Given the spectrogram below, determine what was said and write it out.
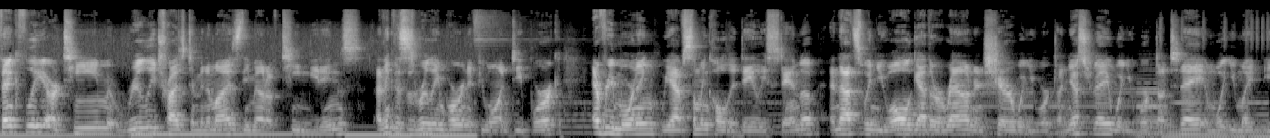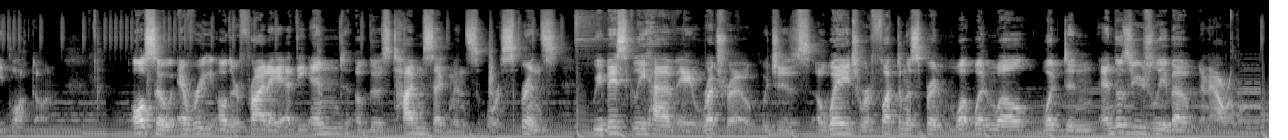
Thankfully, our team really tries to minimize the amount of team meetings. I think this is really important if you want deep work. Every morning, we have something called a daily stand up, and that's when you all gather around and share what you worked on yesterday, what you worked on today, and what you might be blocked on. Also, every other Friday at the end of those time segments or sprints, we basically have a retro, which is a way to reflect on the sprint, what went well, what didn't, and those are usually about an hour long.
